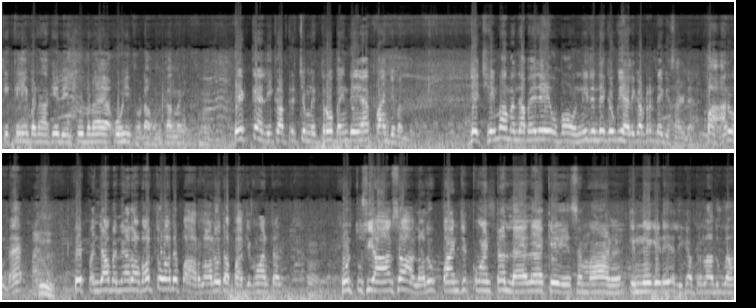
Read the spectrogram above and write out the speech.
ਕਿਕਲੀ ਬਣਾ ਕੇ ਬੇਕੂ ਬਣਾਇਆ, ਉਹੀ ਤੁਹਾਡਾ ਹੁਣ ਕੰਮ ਹੈ। ਇੱਕ ਹੈਲੀਕਾਪਟਰ ਚ ਮਿੱਤਰੋ ਬੈੰਦੇ ਆ ਪੰਜ ਬੰਦੇ। ਜੇ ਛੇਵਾਂ ਬੰਦਾ ਬਹਿ ਜਾਏ, ਉਹ ਬਾਉਣ ਨਹੀਂ ਦਿੰਦੇ, ਕਿਉਂਕਿ ਹੈਲੀਕਾਪਟਰ ਡਿੱਗ ਸਕਦਾ ਭਾਰ ਹੁੰਦਾ ਤੇ ਪੰਜਾਂ ਬੰਦਿਆਂ ਦਾ ਵੱਧ ਤੋਂ ਵੱਧ ਭਾਰ ਲਾ ਲਓ ਤਾਂ 5 ਕੁਆਂਟਲ ਹੁਣ ਤੁਸੀਂ ਆਪ ਹਿਸਾਬ ਲਾ ਲਓ 5 ਕੁਆਂਟਲ ਲੈ ਲੈ ਕੇ ਸਮਾਨ ਕਿੰਨੇ ਕਿਹੜੇ ਹੈਲੀਕਾਪਟਰ ਲਾ ਦੂਗਾ?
